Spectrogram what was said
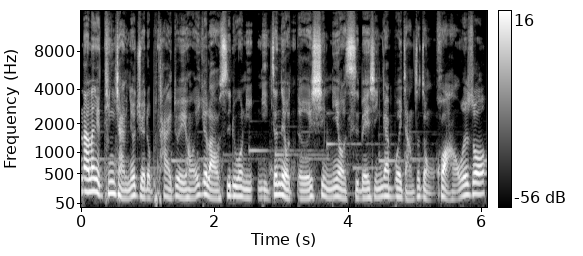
那那个听起来你就觉得不太对哦。一个老师，如果你你真的有德性，你有慈悲心，应该不会讲这种话哈。我就说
